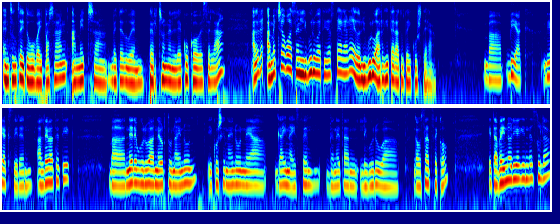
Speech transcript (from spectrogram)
Entzun zaitugu bai pasan, ametsa bete duen pertsonen lekuko bezala. Ametsagoa zen liburu bat idaztea lara edo liburu argitaratuta ikustea? Ba, biak, biak ziren. Alde batetik, ba, nere burua neurtu nahi nun, ikusi nahi nun nea gai zen benetan liburua gauzatzeko. Eta behin hori egin dezula,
